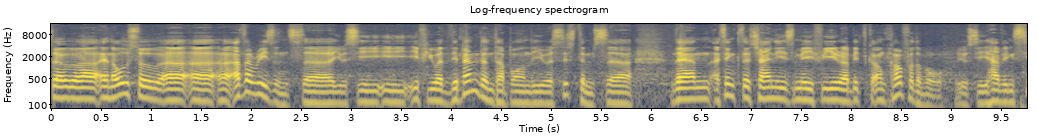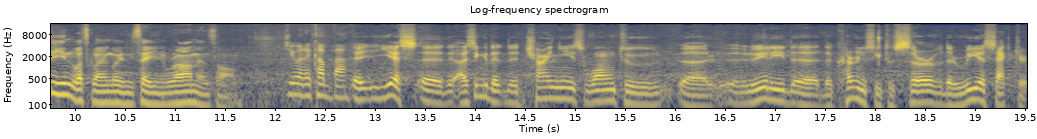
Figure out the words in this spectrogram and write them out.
So, uh, and also uh, uh, other reasons, you see, if you are dependent upon the US systems, then I think the Chinese may feel a bit uncomfortable, you see, having seen what's going on in, say, in Iran and so on. Do you want to come back? Uh, yes, uh, I think that the Chinese want to uh, really the, the currency to serve the real sector,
